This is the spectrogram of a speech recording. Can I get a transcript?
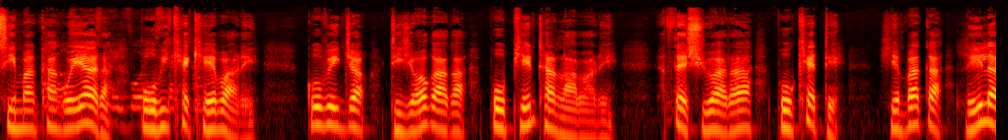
စီမံခန့်ခွဲရတာပိုပြီးခက်ခဲပါတယ်ကိုဗစ်ကြောင့်ဒီယောဂါကပိုပြင်းထန်လာပါတယ်အသက်ရှူရတာပိုခက်တယ်ရင်ဘတ်ကလေးလံ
